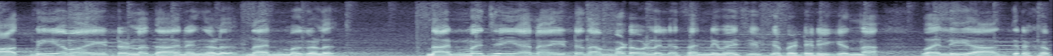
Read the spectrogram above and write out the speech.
ആത്മീയമായിട്ടുള്ള ദാനങ്ങൾ നന്മകൾ നന്മ ചെയ്യാനായിട്ട് നമ്മുടെ ഉള്ളിൽ സന്നിവേശിക്കപ്പെട്ടിരിക്കുന്ന വലിയ ആഗ്രഹം.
